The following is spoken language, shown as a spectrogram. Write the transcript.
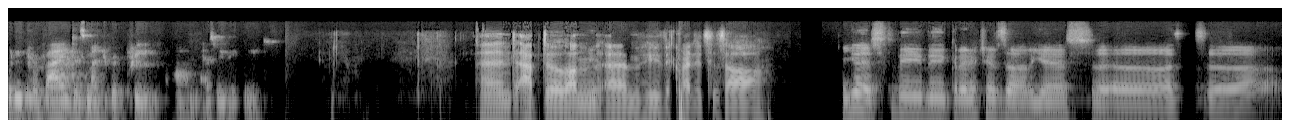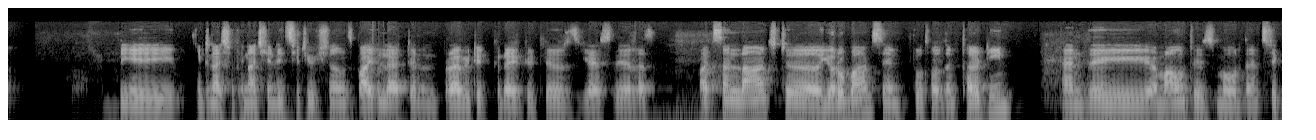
wouldn't provide as much reprieve um, as we would need. And Abdul, on um, who the creditors are. Yes, the, the creditors are, yes, uh, uh, the international financial institutions, bilateral and private creditors, yes, there is. Pakistan launched uh, Eurobonds in 2013 and the amount is more than six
